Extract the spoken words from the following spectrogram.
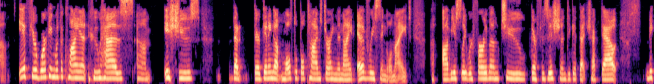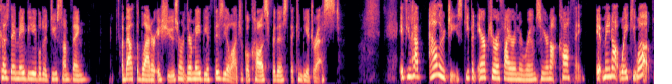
Um, if you're working with a client who has um, issues that they're getting up multiple times during the night every single night uh, obviously refer them to their physician to get that checked out because they may be able to do something about the bladder issues or there may be a physiological cause for this that can be addressed. If you have allergies keep an air purifier in the room so you're not coughing it may not wake you up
